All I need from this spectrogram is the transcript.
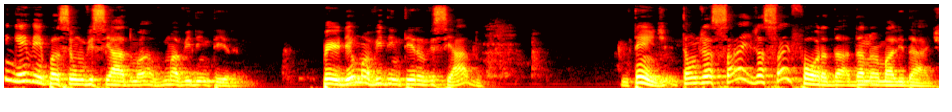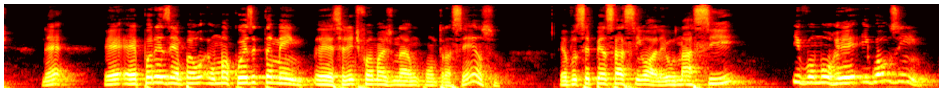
ninguém vem para ser um viciado uma, uma vida inteira. Perder uma vida inteira viciado, entende? Então já sai, já sai fora da, da normalidade, né? É, é, por exemplo, é uma coisa que também, é, se a gente for imaginar um contrassenso, é você pensar assim, olha, eu nasci e vou morrer igualzinho,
